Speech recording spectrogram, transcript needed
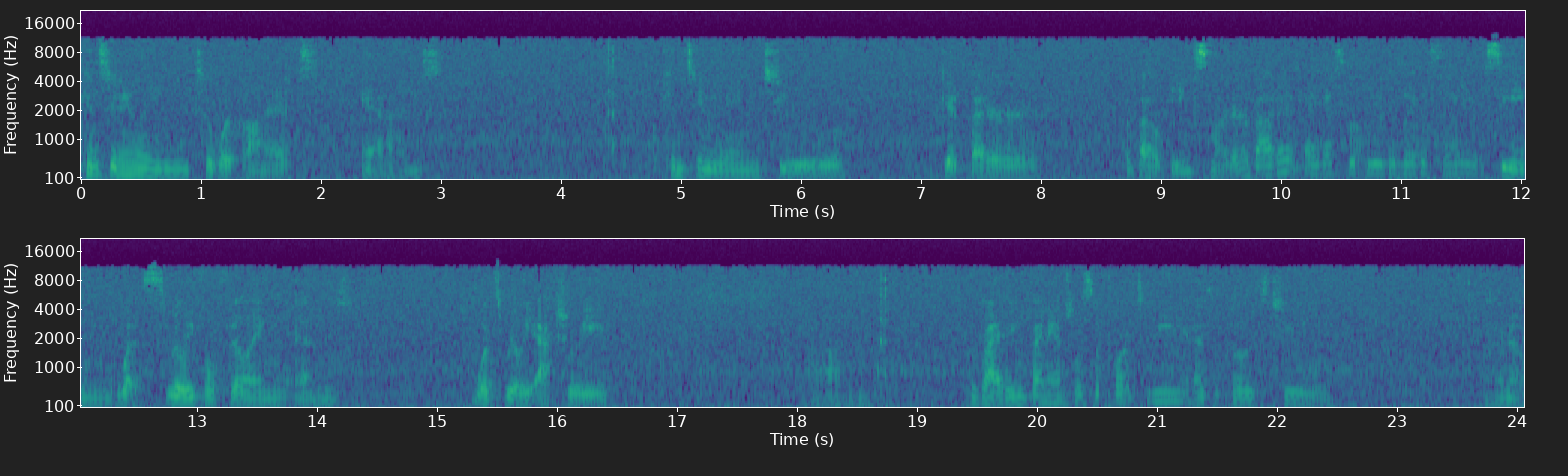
continuing to work on it and continuing to get better about being smarter about it, I guess would be a good way to say. Seeing what's really fulfilling and what's really actually um, providing financial support to me as opposed to, I don't know,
